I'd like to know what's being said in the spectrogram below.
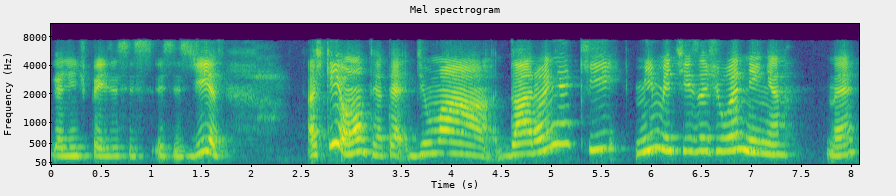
que, a gente fez esses, esses dias, acho que ontem até, de uma da aranha que mimetiza a Joaninha, né?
